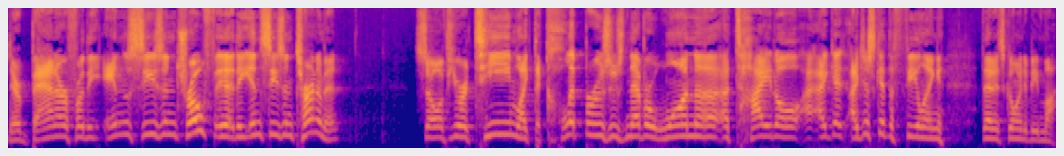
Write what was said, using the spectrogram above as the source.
their banner for the in season trophy, uh, the in season tournament. So if you're a team like the Clippers, who's never won a, a title, I, I, get I just get the feeling that it's going to be my.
